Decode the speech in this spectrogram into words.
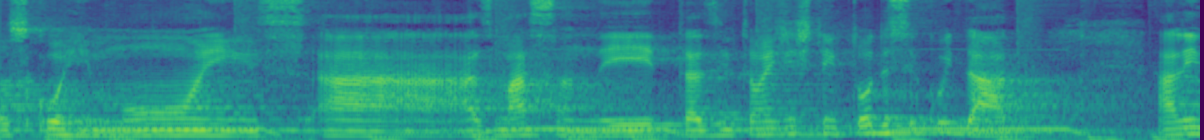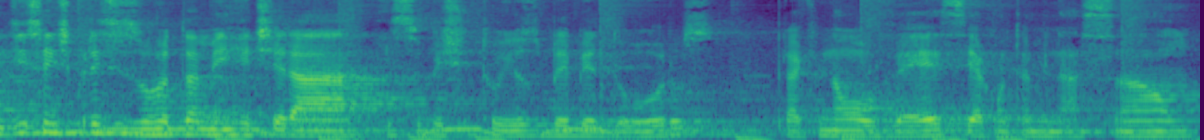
os corrimões, as maçanetas. Então a gente tem todo esse cuidado. Além disso, a gente precisou também retirar e substituir os bebedouros para que não houvesse a contaminação.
